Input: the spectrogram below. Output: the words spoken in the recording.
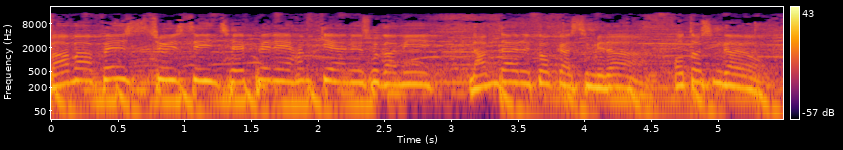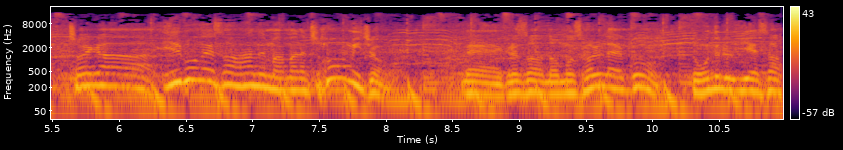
마마 팬스 초이스인 재팬에 함께하는 소감이 남다를 것 같습니다. 어떠신가요? 저희가 일본에서 하는 마마는 처음이죠. 네, 그래서 너무 설레고 또 오늘을 위해서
